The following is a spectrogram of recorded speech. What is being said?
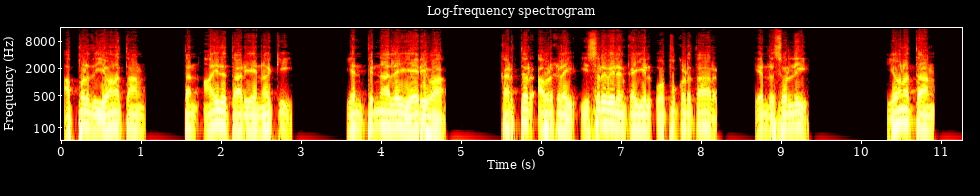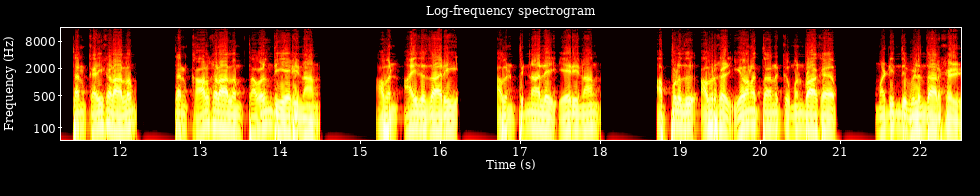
அப்பொழுது யோனத்தான் தன் ஆயுததாரியை நோக்கி என் பின்னாலே ஏறி வா கர்த்தர் அவர்களை இஸ்ரவேலின் கையில் ஒப்புக் கொடுத்தார் என்று சொல்லி யோனத்தான் தன் கைகளாலும் தன் கால்களாலும் தவழ்ந்து ஏறினான். அவன் ஆயுததாரி அவன் பின்னாலே ஏறினான். அப்பொழுது அவர்கள் யோனத்தானுக்கு முன்பாக மடிந்து விழுந்தார்கள்.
